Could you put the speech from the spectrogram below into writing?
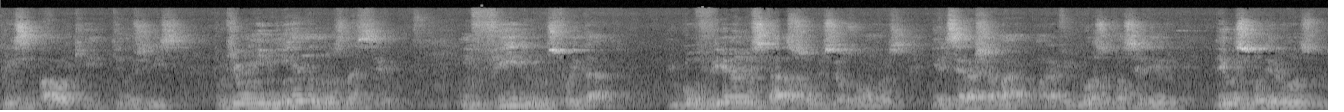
principal aqui, que nos diz: Porque um menino nos nasceu, um filho nos foi dado, e o governo está sobre os seus ombros, e ele será chamado Maravilhoso Conselheiro, Deus Poderoso,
